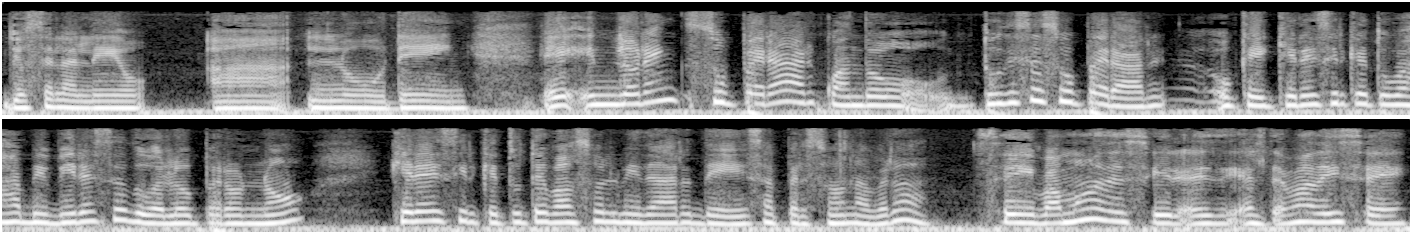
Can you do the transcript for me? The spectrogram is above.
yo se la leo a Loren. Eh, en Loren, superar, cuando tú dices superar, ok, quiere decir que tú vas a vivir ese duelo, pero no quiere decir que tú te vas a olvidar de esa persona, ¿verdad? Sí, vamos a decir, el, el tema dice,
